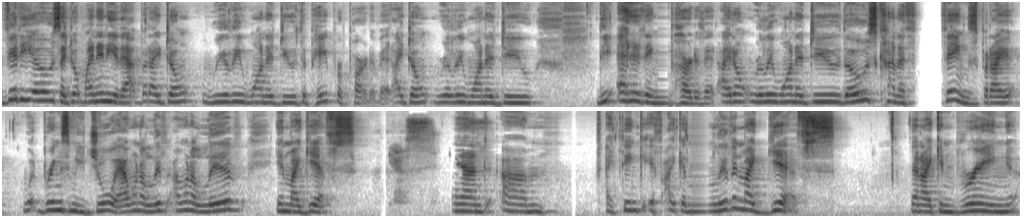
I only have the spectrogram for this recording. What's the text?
videos. I don't mind any of that, but I don't really want to do the paper part of it. I don't really want to do the editing part of it. I don't really want to do those kind of things, but I what brings me joy. I want to live I want to live in my gifts. Yes. And um I think if I can live in my gifts, then I can bring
